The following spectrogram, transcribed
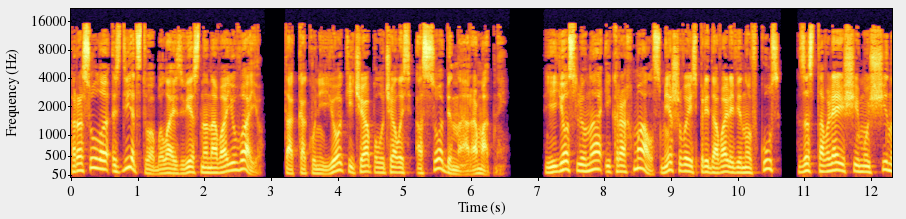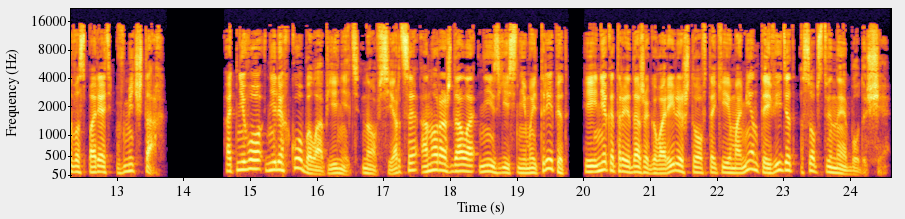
Расула с детства была известна на Ваю-Ваю, так как у нее кича получалась особенно ароматной. Ее слюна и крахмал, смешиваясь, придавали вину вкус, заставляющий мужчин воспарять в мечтах. От него нелегко было опьянеть, но в сердце оно рождало неизъяснимый трепет, и некоторые даже говорили, что в такие моменты видят собственное будущее.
